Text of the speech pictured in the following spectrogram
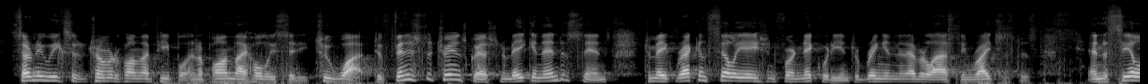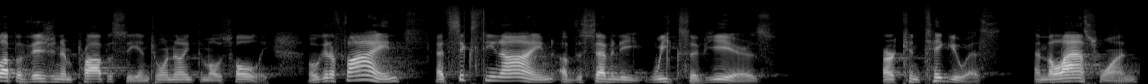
70 weeks are determined upon thy people and upon thy holy city. To what? To finish the transgression, to make an end of sins, to make reconciliation for iniquity, and to bring in an everlasting righteousness, and to seal up a vision and prophecy, and to anoint the most holy. We're going to find that 69 of the 70 weeks of years are contiguous, and the last one,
